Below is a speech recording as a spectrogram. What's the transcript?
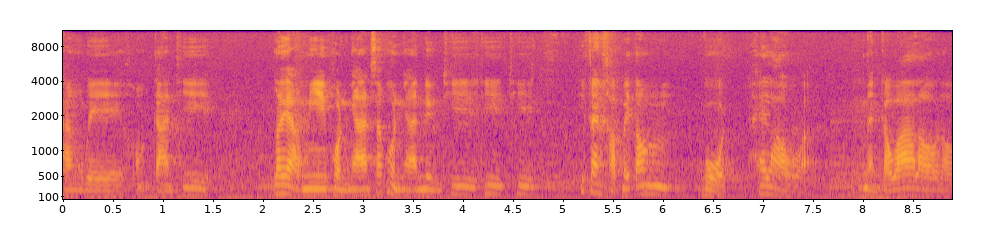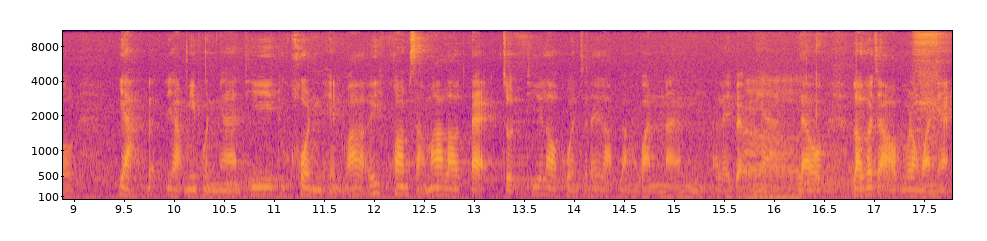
ทางเวของการที่ เราอยากมีผลงานสักผลงานหนึ่งที่ที่ที่ที่แฟนคลับไม่ต้องโหวตให้เราอะ่ะเหมือนกับว่าเราเราอยากแบบอยากมีผลงานที่ทุกคนเห็นว่าเอ้ยความสามารถเราแตะจุดที่เราควรจะได้รับรางวัลนั้นอะไรแบบเนี้ยอ่าแล้วเราก็จะเอารางวัลเนี้ย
